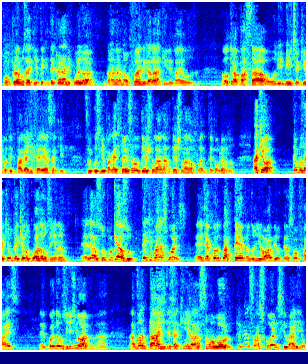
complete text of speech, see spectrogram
Compramos aqui, tem que declarar depois ó, na, na, na alfândega lá, que vai vai ultrapassar o limite aqui, vou ter que pagar a diferença aqui. Se não conseguir pagar a diferença, eu deixo lá na, deixo lá na alfândega, não tem problema não. Aqui, ó, temos aqui um pequeno cordãozinho, né? Ele é azul porque é azul. Tem de várias cores. É, de acordo com a têmpera do nióbio, o pessoal faz é, cordãozinho de nióbio. A, a vantagem disso aqui em relação ao ouro, primeiro são as cores que variam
